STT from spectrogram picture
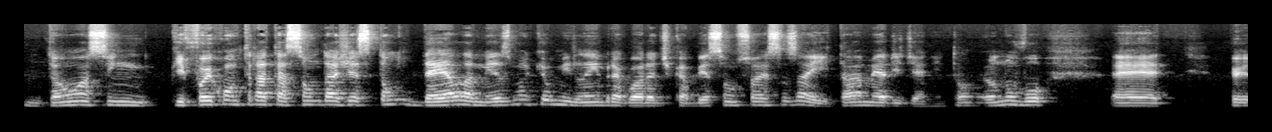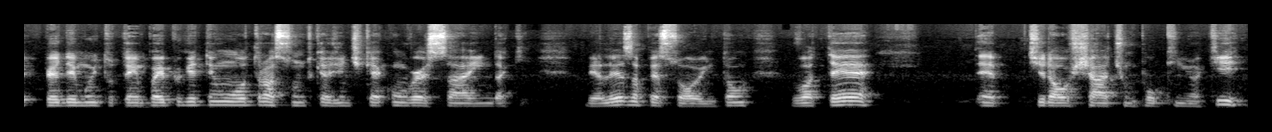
Então, assim, que foi contratação da gestão dela mesma, que eu me lembro agora de cabeça, são só essas aí, tá, Mary Jane? Então, eu não vou é, per perder muito tempo aí, porque tem um outro assunto que a gente quer conversar ainda aqui. Beleza, pessoal? Então, vou até é, tirar o chat um pouquinho aqui.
